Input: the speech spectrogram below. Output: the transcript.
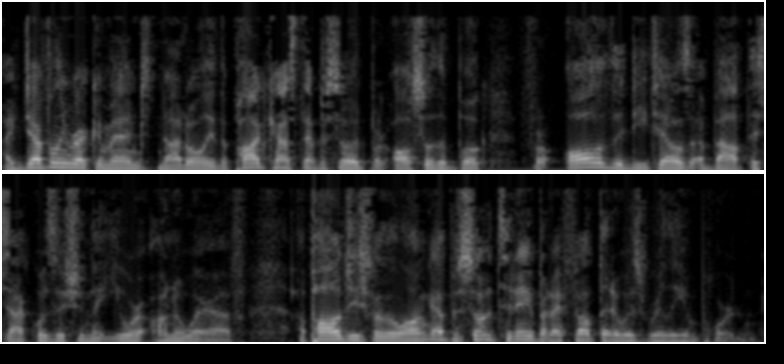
I definitely recommend not only the podcast episode, but also the book for all of the details about this acquisition that you were unaware of. Apologies for the long episode today, but I felt that it was really important.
